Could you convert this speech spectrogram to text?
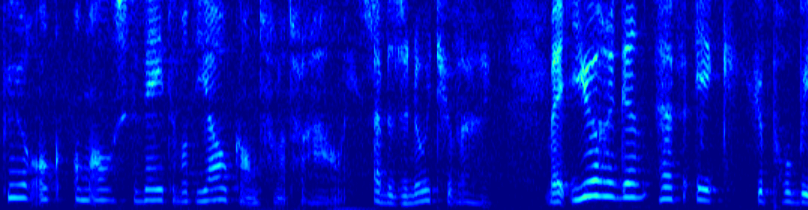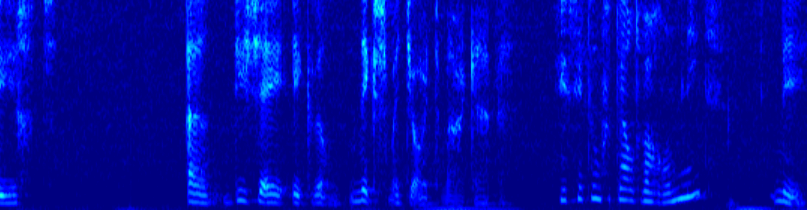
Puur ook om alles te weten wat jouw kant van het verhaal is. Hebben ze nooit gevraagd. Met Jurgen heb ik geprobeerd. En die zei, ik wil niks met jou te maken hebben. Heeft hij toen verteld waarom niet? Nee.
